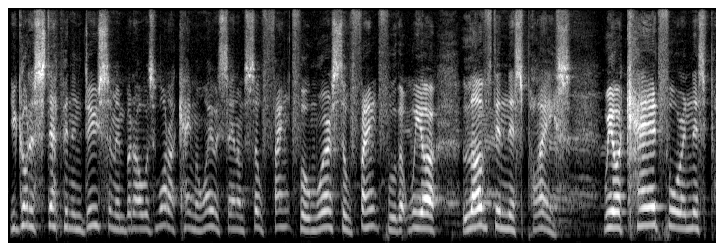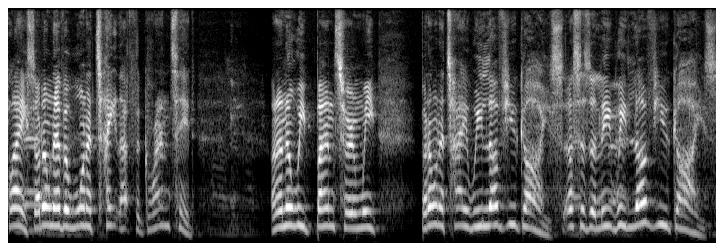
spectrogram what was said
you got to step in and do something. But I was what I came away with saying, I'm so thankful, and we're so thankful that we are loved in this place. We are cared for in this place. I don't ever want to take that for granted. And I know we banter and we, but I want to tell you, we love you guys. Us as a lead, we love you guys.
